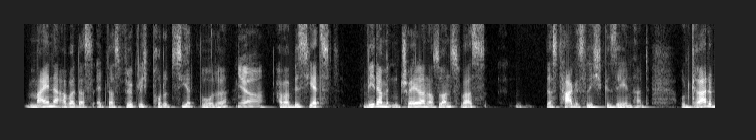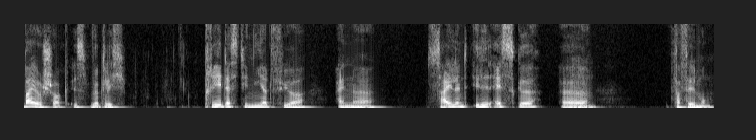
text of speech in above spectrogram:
meine aber, dass etwas wirklich produziert wurde, Ja. aber bis jetzt weder mit einem Trailer noch sonst was das Tageslicht gesehen hat. Und gerade Bioshock ist wirklich prädestiniert für eine Silent Hill-eske äh, Mhm. Verfilmung.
